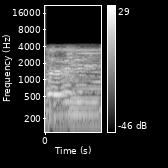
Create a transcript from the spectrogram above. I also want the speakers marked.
Speaker 1: hurt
